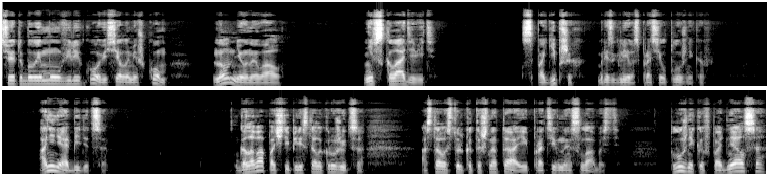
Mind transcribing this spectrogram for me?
Все это было ему велико, висело мешком, но он не унывал. Не в складе ведь. «С погибших?» — брезгливо спросил Плужников. «Они не обидятся». Голова почти перестала кружиться. Осталась только тошнота и противная слабость. Плужников поднялся,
